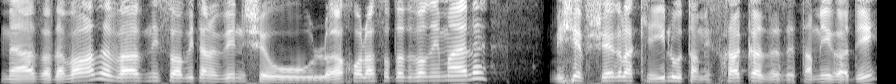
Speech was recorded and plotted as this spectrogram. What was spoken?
מאז הדבר הזה, ואז ניסו אביטן הבין שהוא לא יכול לעשות את הדברים האלה. מי שאפשר לה כאילו את המשחק הזה זה תמיר עדי,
